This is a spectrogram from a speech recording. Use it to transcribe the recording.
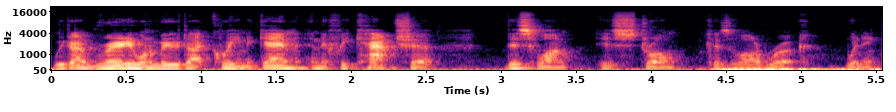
we don't really want to move that queen again, and if we capture, this one is strong because of our rook winning.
